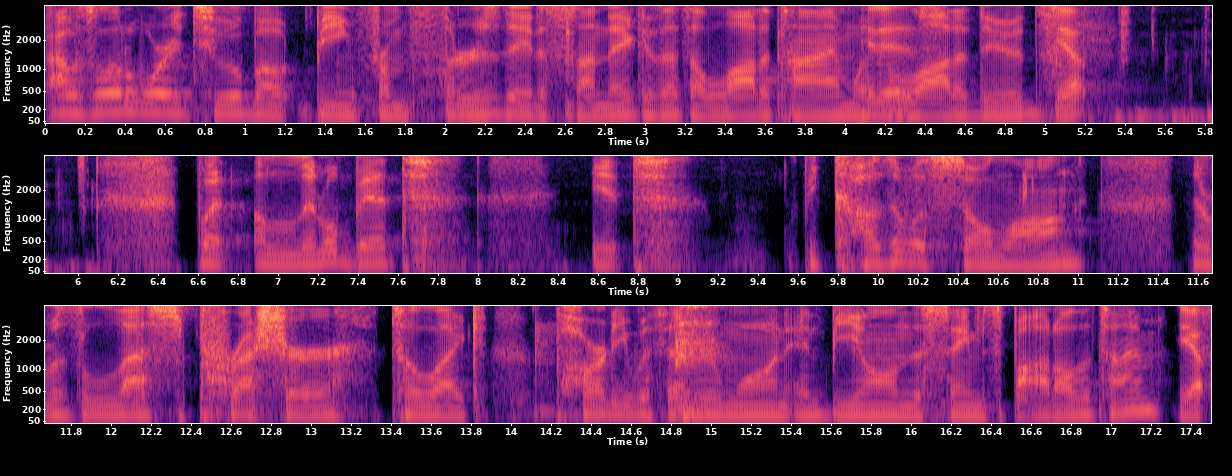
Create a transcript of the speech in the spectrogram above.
I was a little worried too about being from Thursday to Sunday because that's a lot of time with a lot of dudes Yep. but a little bit it because it was so long there was less pressure to like party with everyone and be on the same spot all the time Yep.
